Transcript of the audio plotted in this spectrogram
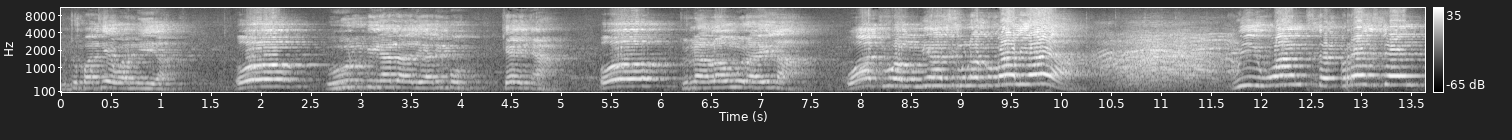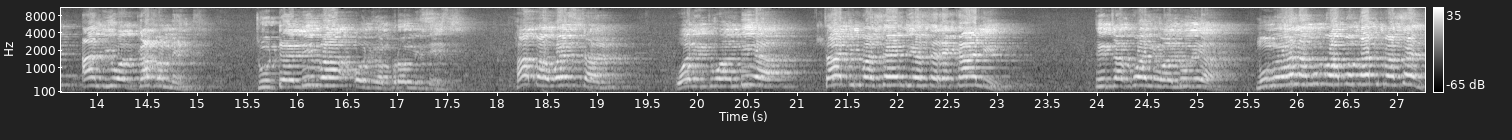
mtupatie one year. Oh, Uhuru Kenyatta aliharibu Kenya. Oh, tunalaumu Raila. Watu wa Mumias mnakubali haya? We want the president and your government to deliver on your promises. Hapa Western walituambia 30% ya serikali itakuwa ni Waluya. Mumeona mko hapo 30%?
